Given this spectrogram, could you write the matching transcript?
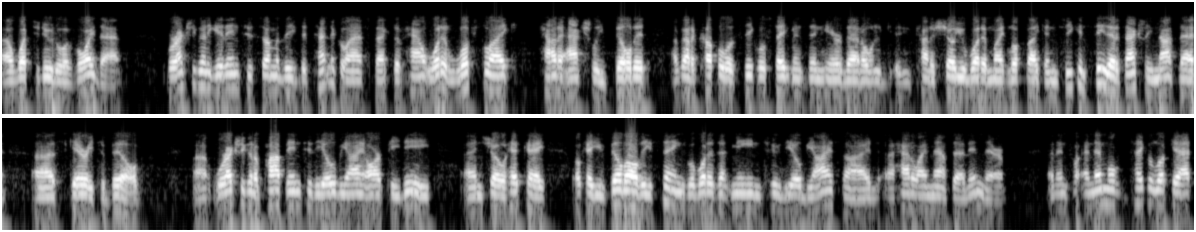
uh, what to do to avoid that. We're actually going to get into some of the, the technical aspects of how what it looks like, how to actually build it. I've got a couple of SQL statements in here that will kind of show you what it might look like. And so you can see that it's actually not that uh, scary to build. Uh, we're actually going to pop into the OBI RPD and show, okay, okay, you build all these things, but what does that mean to the OBI side? Uh, how do I map that in there? And then, and then we'll take a look at,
